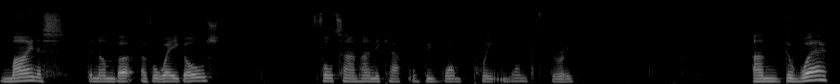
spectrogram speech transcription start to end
minus the number of away goals. Full-time handicap will be 1.13. And the where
